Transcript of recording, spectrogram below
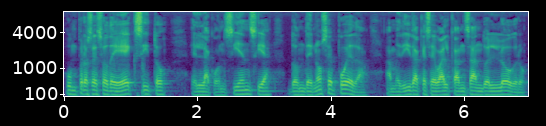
Un proceso de éxito en la conciencia donde no se pueda, a medida que se va alcanzando el logro,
